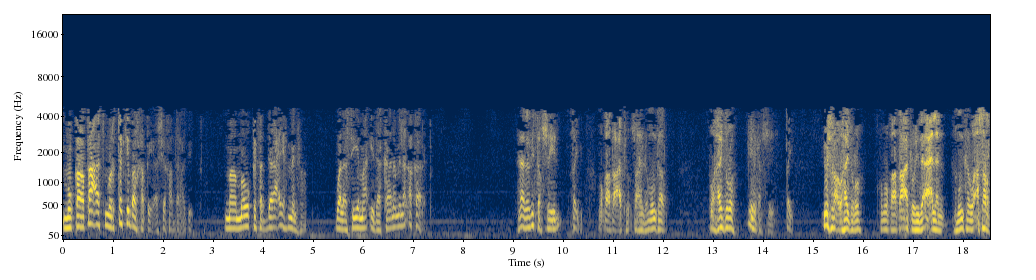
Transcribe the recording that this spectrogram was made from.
مقاطعة مرتكب الخطيئة شيخ عبد العزيز. ما موقف الداعية منها ولا سيما إذا كان من الأقارب. هذا في التفصيل طيب. مقاطعة صاحب المنكر وهجره فيه تفصيل. طيب. يشرع هجره. ومقاطعته إذا أعلن المنكر وأصر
